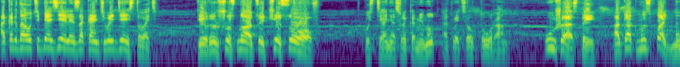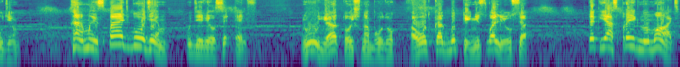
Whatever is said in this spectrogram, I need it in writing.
а когда у тебя зелье заканчивает действовать? Через 16 часов! Спустя несколько минут ответил Туран. Ушастый, а как мы спать будем? А мы спать будем? Удивился эльф. Ну, я точно буду, а вот как бы ты не свалился. Так я спрыгну, мать.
